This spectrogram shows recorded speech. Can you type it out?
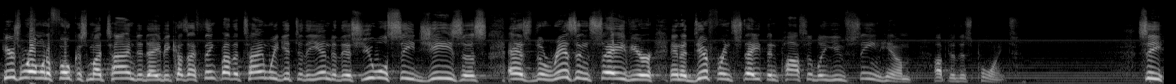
here's where I want to focus my time today because I think by the time we get to the end of this, you will see Jesus as the risen Savior in a different state than possibly you've seen him up to this point. See,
